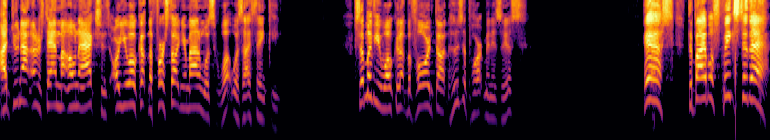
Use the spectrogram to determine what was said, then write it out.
I do not understand my own actions. Or you woke up and the first thought in your mind was, what was I thinking? Some of you woken up before and thought, whose apartment is this? Yes, the Bible speaks to that.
